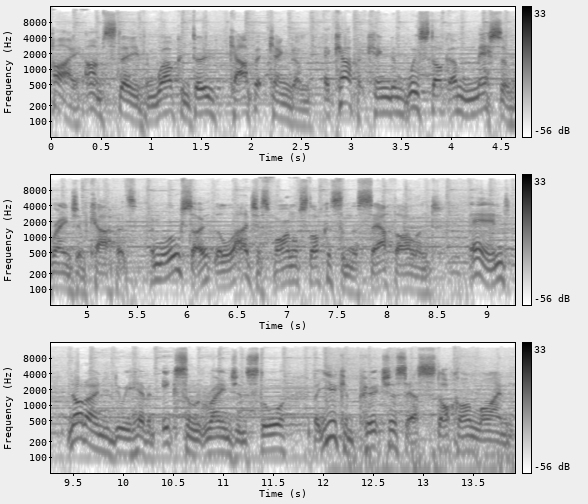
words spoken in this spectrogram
Hi, I'm Steve and welcome to Carpet Kingdom. At Carpet Kingdom we stock a massive range of carpets and we're also the largest vinyl stockist in the South Island. And not only do we have an excellent range in store, but you can purchase our stock online.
